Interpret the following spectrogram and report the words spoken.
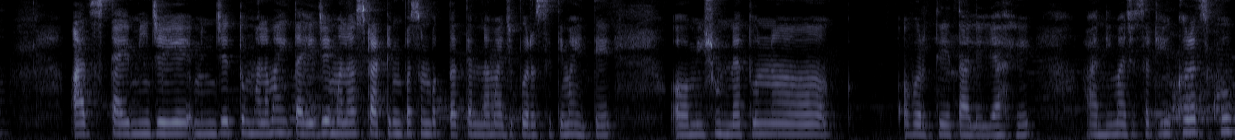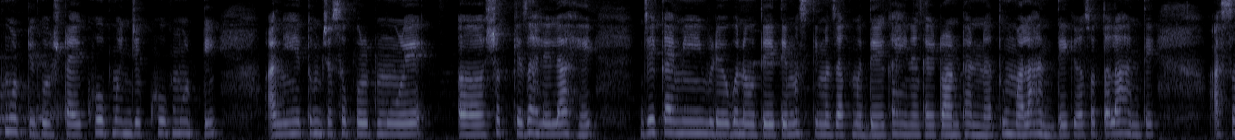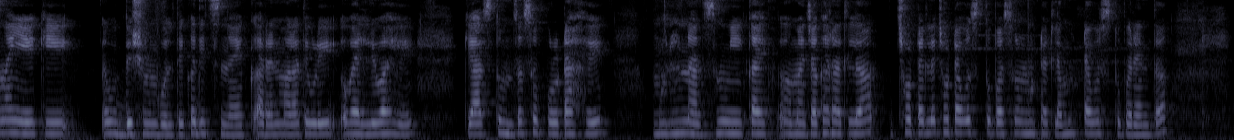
आज काय मी जे म्हणजे तुम्हाला माहीत आहे जे मला स्टार्टिंगपासून बघतात त्यांना माझी परिस्थिती माहिती आहे. मी शून्यातून वरती येत आलेली आहे. आणि माझ्यासाठी ही खरंच खूप मोठी गोष्ट आहे. खूप म्हणजे खूप मोठी. आणि हे तुमच्या सपोर्टमुळे शक्य झालेलं आहे. जे काय मी व्हिडिओ बनवते ते मस्ती मजाकमध्ये काही ना काही टॉनठाणं तुम्हाला हाणते किंवा स्वतःला हाणते असं नाही आहे की उद्देशून बोलते कधीच नाही. कारण मला तेवढी व्हॅल्यू आहे की आज तुमचा सपोर्ट आहे. म्हणून आज मी काय माझ्या घरातल्या छोट्यातल्या छोट्या वस्तूपासून मोठ्यातल्या मोठ्या वस्तूपर्यंत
